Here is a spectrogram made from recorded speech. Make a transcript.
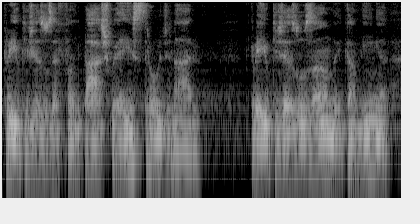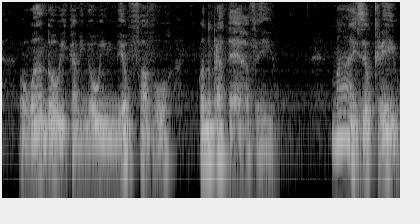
creio que Jesus é fantástico, é extraordinário. Creio que Jesus anda e caminha, ou andou e caminhou em meu favor quando para a terra veio. Mas eu creio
